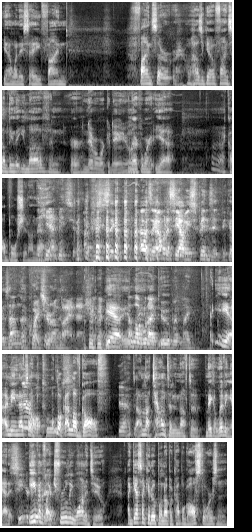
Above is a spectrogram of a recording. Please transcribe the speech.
You know, when they say find find so how's it go? Find something that you love and or Never work a day in your life. American work. Yeah, I call bullshit on that. Yeah, me too. I was, just thinking, I was like, I want to see how he spins it because I'm not quite sure I'm buying that shit. Yeah, I love what I do, but like, Yeah, I mean that's like all tools. look. I love golf. Yeah, I'm not talented enough to make a living at it. Senior Even if I truly wanted to, I guess I could open up a couple golf stores and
